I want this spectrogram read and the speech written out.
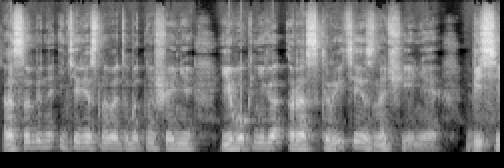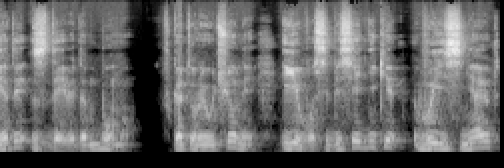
Особенно интересна в этом отношении его книга «Раскрытие значения. Беседы с Дэвидом Бомом» в которой ученый и его собеседники выясняют,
